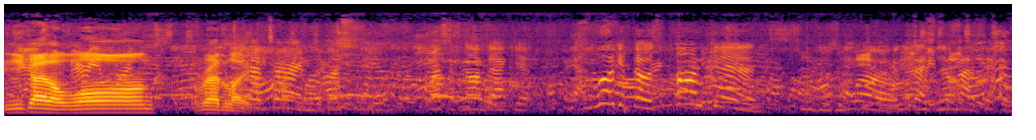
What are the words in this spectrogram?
you got a long red We light. have time. The bus, the bus is not back yet. Look at those pumpkins. Whoa, you guys know how to pick them.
